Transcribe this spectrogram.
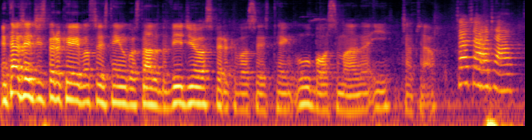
Então, gente, espero que vocês tenham gostado do vídeo. Espero que vocês tenham uma boa semana e tchau, tchau. Ciao, ciao. Ciao, ciao.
